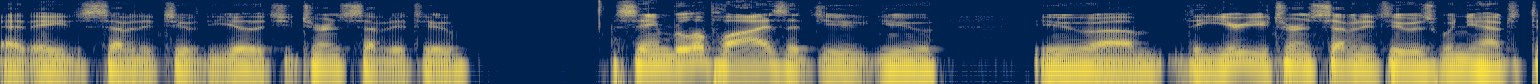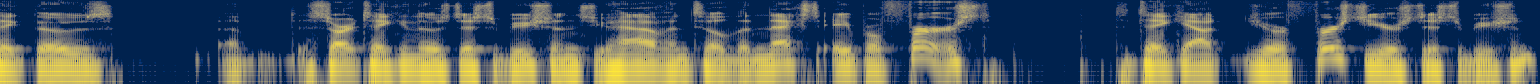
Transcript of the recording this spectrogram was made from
at age 72, the year that you turn 72. Same rule applies that you you you um, the year you turn 72 is when you have to take those uh, start taking those distributions. You have until the next April 1st to take out your first year's distribution.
